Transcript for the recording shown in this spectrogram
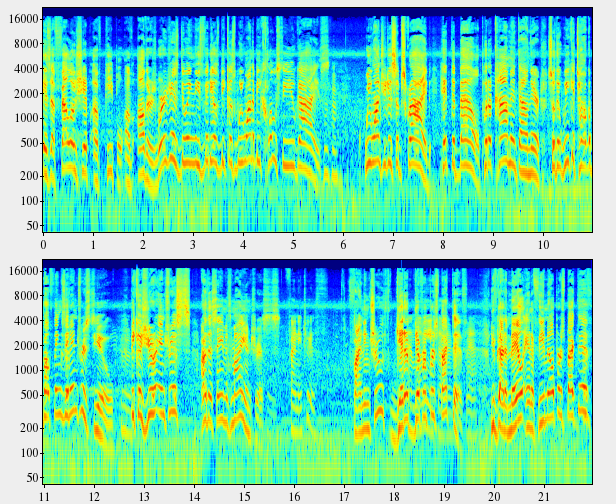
is a fellowship of people, of others. We're just doing these videos because we want to be close to you guys. we want you to subscribe, hit the bell, put a comment down there so that we could talk about things that interest you. Because your interests are the same as my interests. finding truth. Finding truth, get a And different loving each other. perspective. Yeah. You've got a male and a female perspective,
